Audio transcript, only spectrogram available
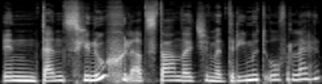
intens genoeg. Laat staan dat je met drie moet overleggen.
